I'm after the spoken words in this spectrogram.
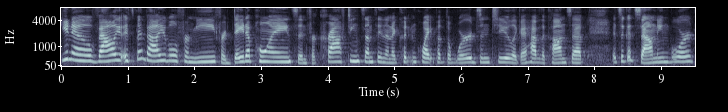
you know, value. It's been valuable for me for data points and for crafting something that I couldn't quite put the words into. Like I have the concept. It's a good sounding board,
